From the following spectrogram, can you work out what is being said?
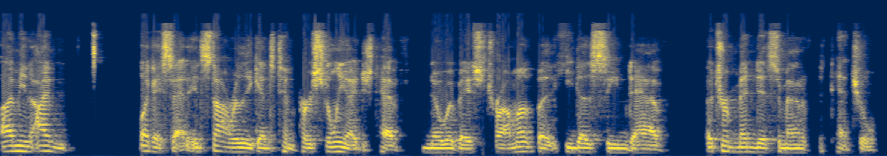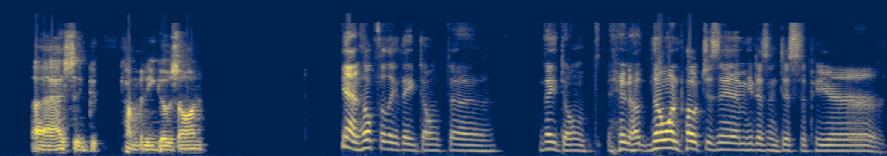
I mean, I'm like I said, it's not really against him personally. I just have Noah based trauma, but he does seem to have a tremendous amount of potential uh, as the company goes on. Yeah, and hopefully they don't. Uh, they don't. You know, no one poaches him. He doesn't disappear or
